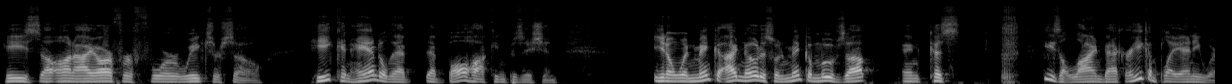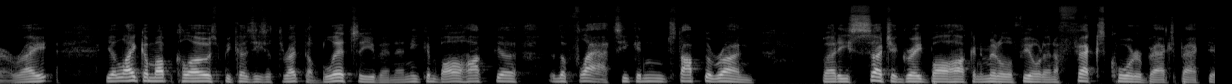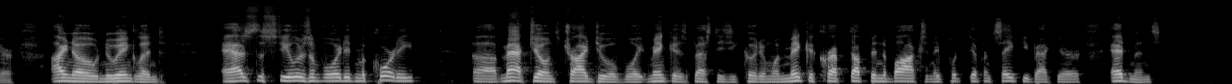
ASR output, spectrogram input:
he's uh, on IR for four weeks or so. He can handle that that ball hawking position. You know, when Minkah, I notice when Minkah moves up, and because he's a linebacker, he can play anywhere, right? You like him up close because he's a threat to blitz, even, and he can ball hawk the, the flats. He can stop the run but he's such a great ball hawk in the middle of the field and affects quarterbacks back there. I know New England, as the Steelers avoided McCourty, uh, Mac Jones tried to avoid Minkah as best as he could. And when Minkah crept up in the box and they put different safety back there, Edmunds,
